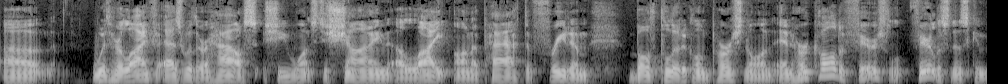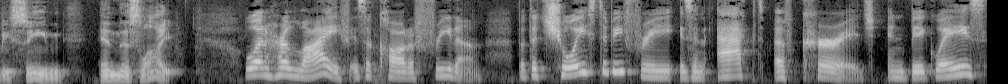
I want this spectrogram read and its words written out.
Uh, with her life as with her house, she wants to shine a light on a path to freedom, both political and personal. And, and her call to fearlessness can be seen in this light. Well, and her life is a call to freedom. But the choice to be free is an act of courage in big ways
